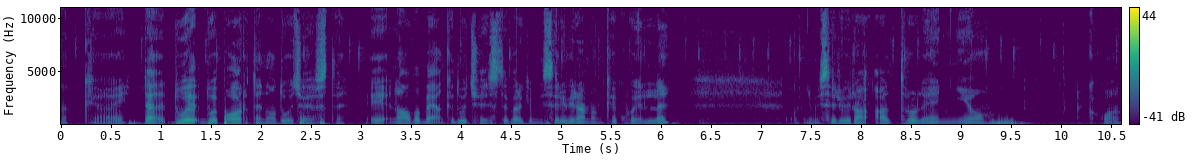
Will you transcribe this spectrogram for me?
Ok. Eh, due, due porte no due ceste e no vabbè anche due ceste perché mi serviranno anche quelle. Quindi mi servirà altro legno. Ecco qua.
